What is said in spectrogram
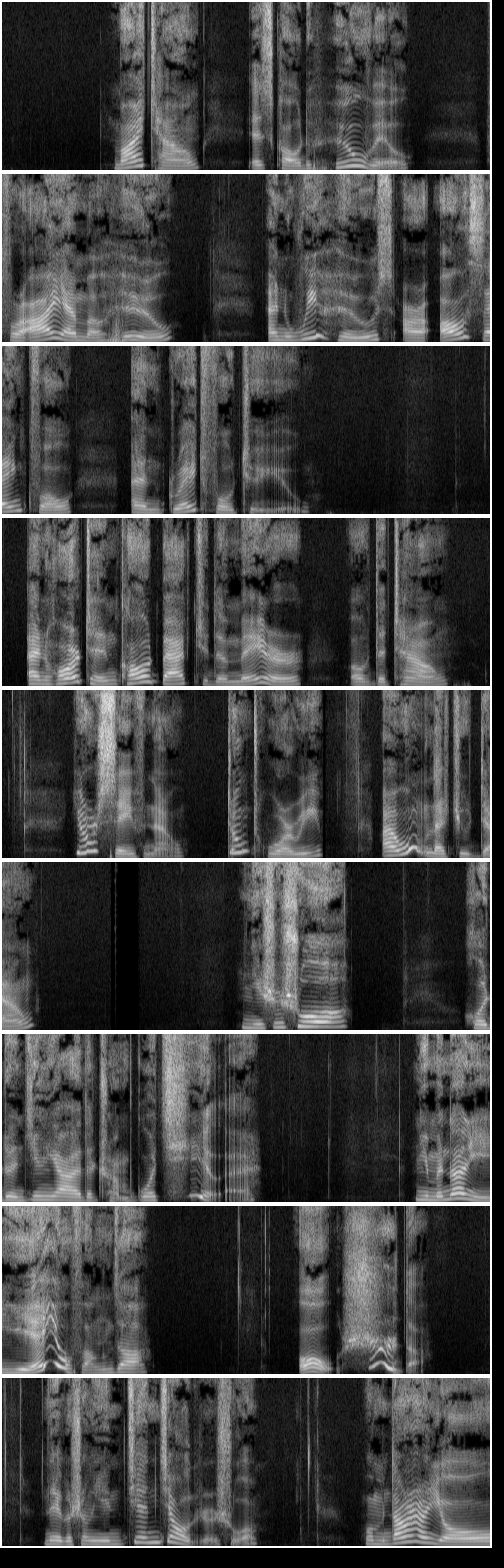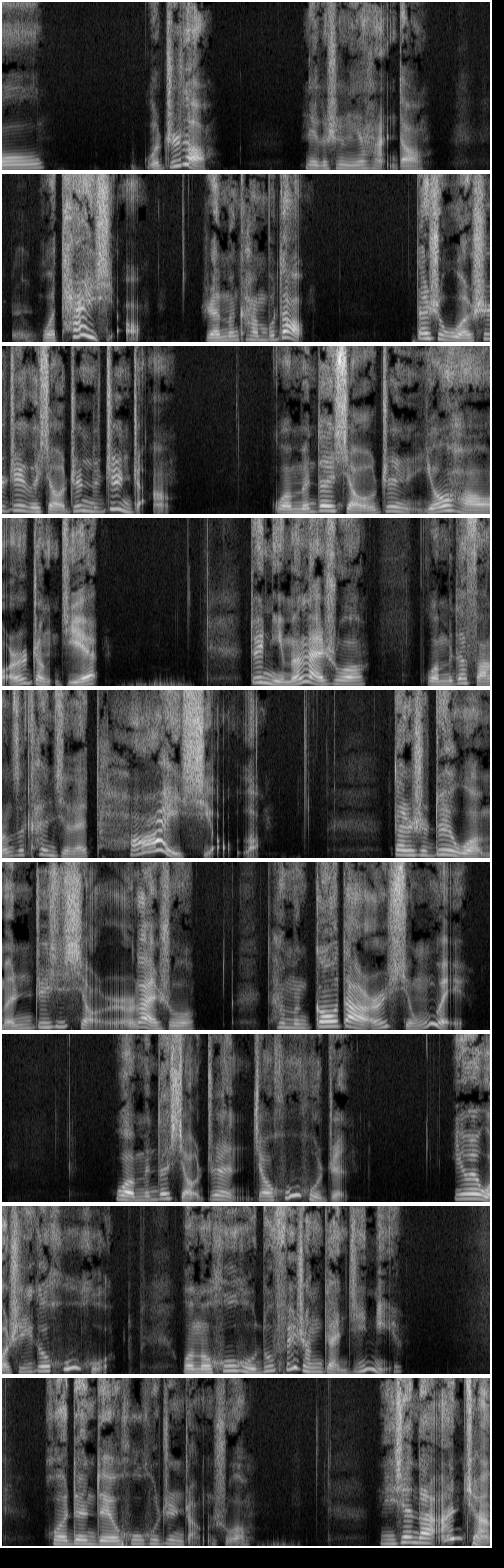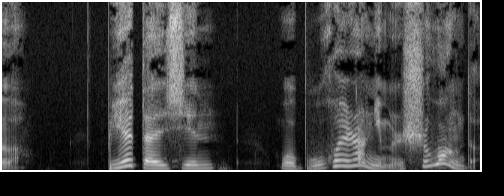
My town is called Whoville, for I am a Who, and we Whos are all thankful and grateful to you. And Horton called back to the mayor of the town, You're safe now. Don't worry. I won't let you down. 你是说霍顿惊讶的喘不过气来。你们那里也有房子？哦，是的。那个声音尖叫着说：“我们当然有。”我知道。 那个声音喊道：“我太小，人们看不到。但是我是这个小镇的镇长。我们的小镇友好而整洁。对你们来说，我们的房子看起来太小了。但是对我们这些小人来说，他们高大而雄伟。我们的小镇叫呼呼镇，因为我是一个呼呼。我们呼呼都非常感激你。霍顿对呼呼镇长说。你现在安全了，别担心，我不会让你们失望的。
